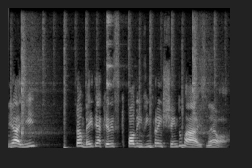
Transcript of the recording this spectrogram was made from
E aí, também tem aqueles que podem vir preenchendo mais, né, ó.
